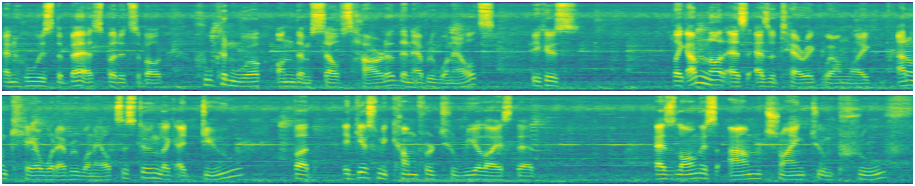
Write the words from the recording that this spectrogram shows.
and who is the best, but it's about who can work on themselves harder than everyone else. Because like I'm not as esoteric where I'm like, I don't care what everyone else is doing. Like I do, but it gives me comfort to realize that as long as I'm trying to improve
